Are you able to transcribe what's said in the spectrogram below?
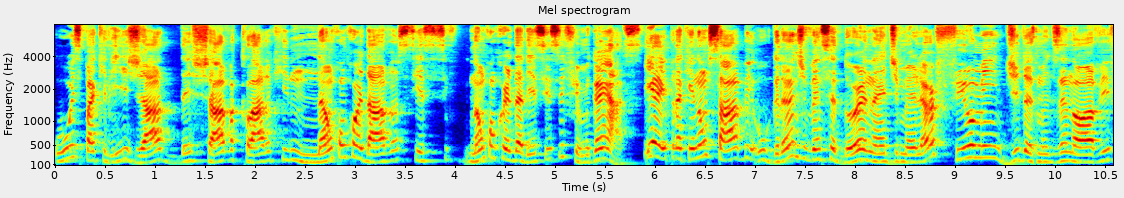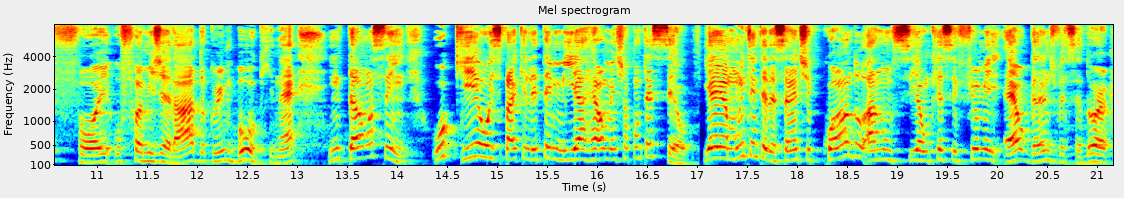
o Spike Lee já deixava claro que não concordava se esse, não concordaria se esse filme ganhasse. E aí, para quem não sabe, o grande vencedor, né, de melhor filme de 2019 foi o famigerado Green Book, né? Então, assim, o que o Spike Lee temia realmente aconteceu. E aí é muito interessante quando anunciam que esse filme é o grande vencedor,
